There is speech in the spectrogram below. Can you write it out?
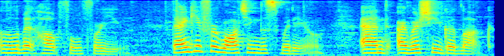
a little bit helpful for you. Thank you for watching this video, and I wish you good luck.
